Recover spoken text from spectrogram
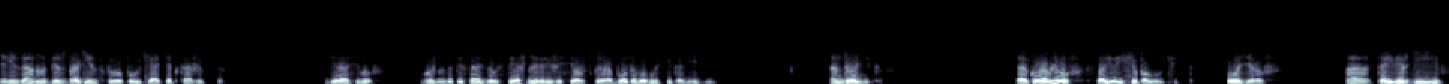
Рязанов без Брагинского получать откажется. Герасимов. Можно записать за успешную режиссерскую работу в области комедии. Андронников. А Куравлев свое еще получит. Озеров. А Таривердиев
